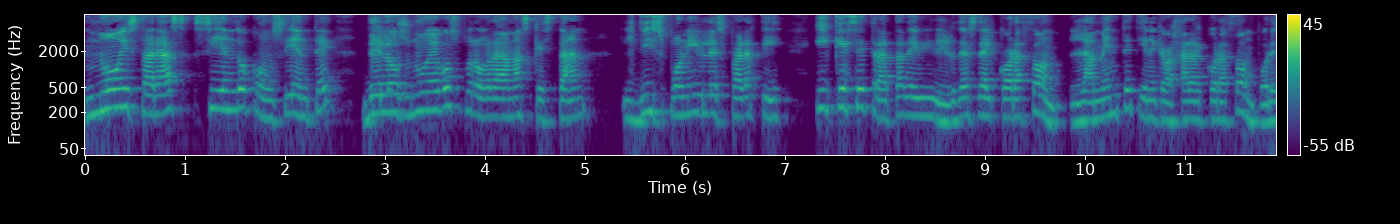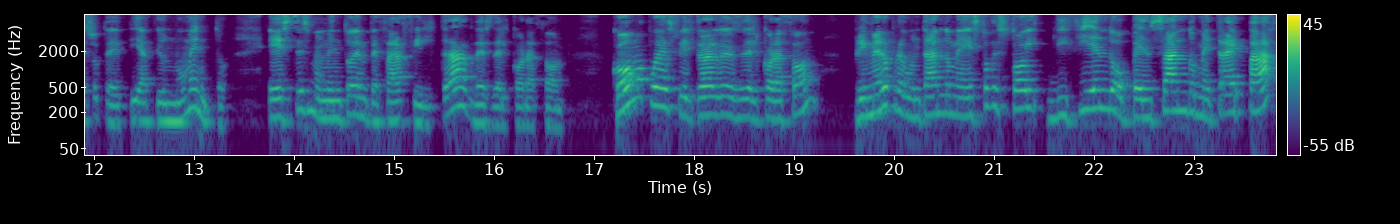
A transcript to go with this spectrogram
no estarás siendo consciente de los nuevos programas que están disponibles para ti y que se trata de vivir desde el corazón. La mente tiene que bajar al corazón, por eso te decía hace un momento, este es momento de empezar a filtrar desde el corazón. ¿Cómo puedes filtrar desde el corazón? Primero preguntándome, ¿esto que estoy diciendo o pensando me trae paz?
